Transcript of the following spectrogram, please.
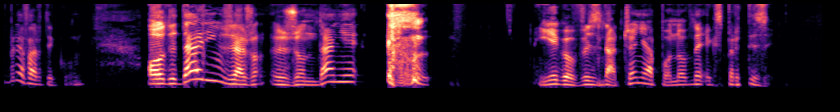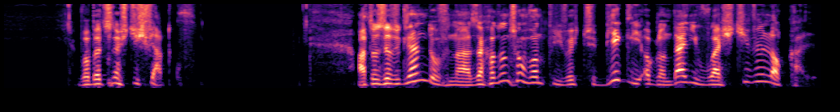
wbrew artykułom, oddalił żądanie jego wyznaczenia ponownej ekspertyzy w obecności świadków. A to ze względów na zachodzącą wątpliwość, czy biegli oglądali właściwy lokal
